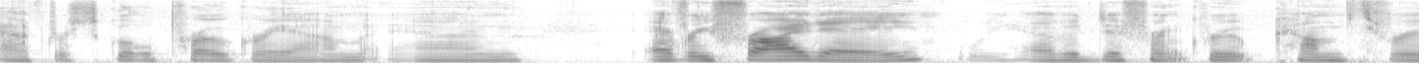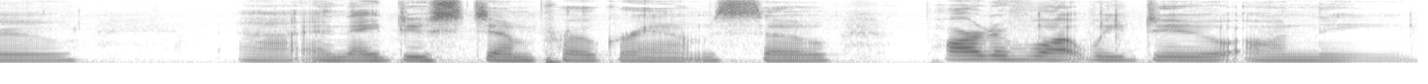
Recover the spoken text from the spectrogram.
after-school program, and every Friday we have a different group come through, uh, and they do STEM programs. So part of what we do on the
